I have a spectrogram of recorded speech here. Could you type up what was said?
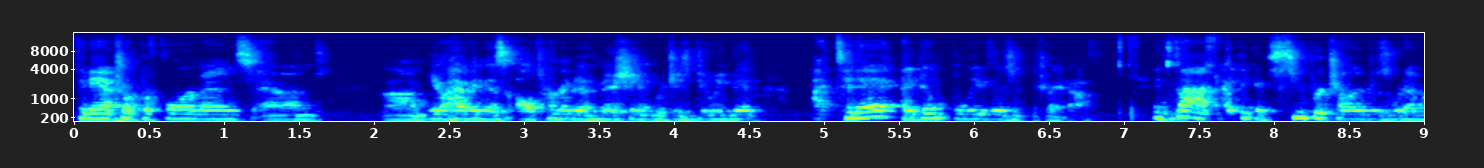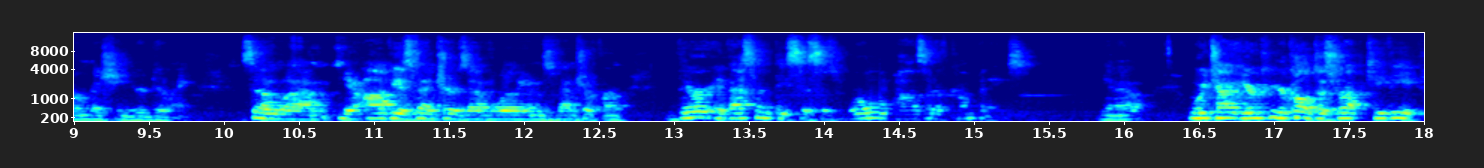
financial performance and um, you know having this alternative mission, which is doing good. I, today, I don't believe there's a trade-off. In fact, I think it supercharges whatever mission you're doing. So, um, you know, Obvious Ventures, Ev Williams venture firm, their investment thesis is world positive companies you know which are, you're, you're called disrupt tv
